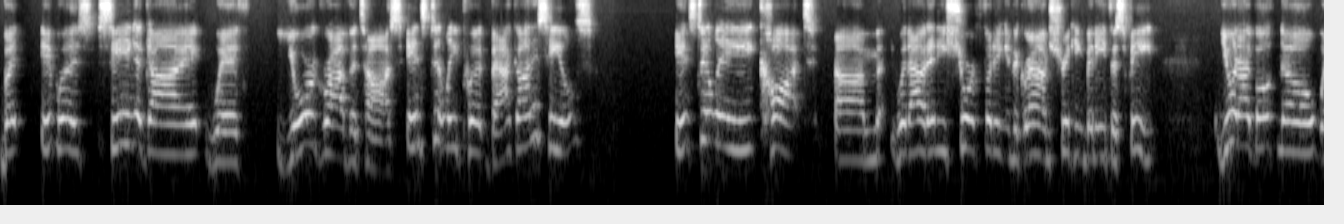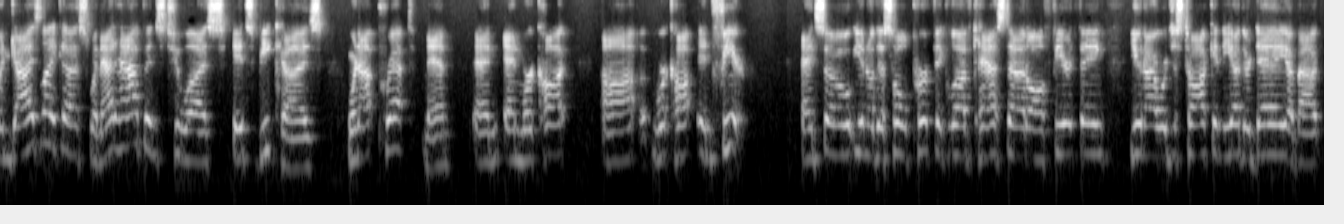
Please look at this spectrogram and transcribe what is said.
but it was seeing a guy with your gravitas instantly put back on his heels, instantly caught um, without any short footing in the ground, shrinking beneath his feet. You and I both know when guys like us, when that happens to us, it's because we're not prepped, man, and and we're caught uh, we're caught in fear. And so, you know, this whole perfect love cast out all fear thing. You and I were just talking the other day about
